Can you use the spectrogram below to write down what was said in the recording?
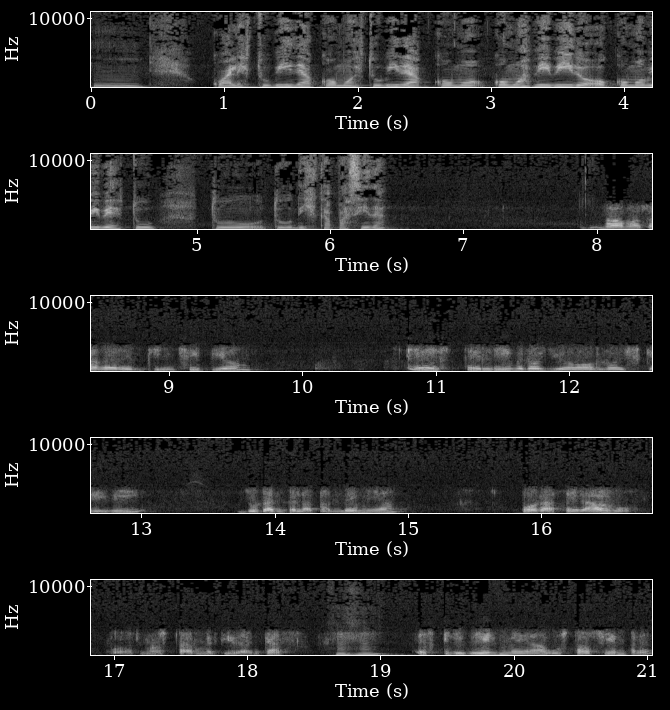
mm, cuál es tu vida, cómo es tu vida, cómo, cómo has vivido o cómo vives tu, tu, tu discapacidad. Vamos a ver, en principio, este libro yo lo escribí durante la pandemia por hacer algo, por no estar metida en casa. Escribir me ha gustado siempre,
